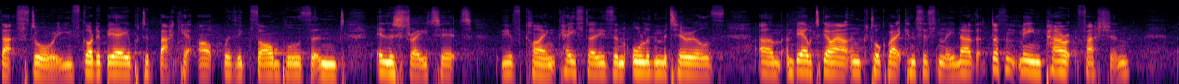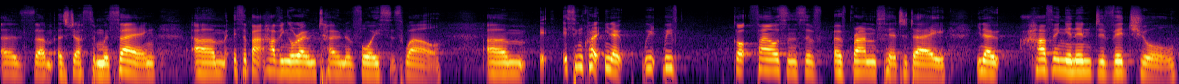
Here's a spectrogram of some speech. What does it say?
that story. You've got to be able to back it up with examples and illustrate it with client case studies and all of the materials um, and be able to go out and talk about it consistently. Now, that doesn't mean parrot fashion, as, um, as Justin was saying. Um, it's about having your own tone of voice as well. Um, it, it's incredible, you know, we, we've got thousands of, of brands here today. You know, having an individual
